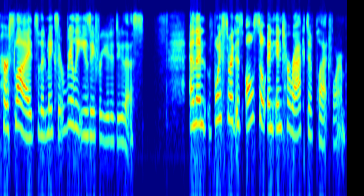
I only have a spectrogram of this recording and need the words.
per slide so that it makes it really easy for you to do this. And then VoiceThread is also an interactive platform.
